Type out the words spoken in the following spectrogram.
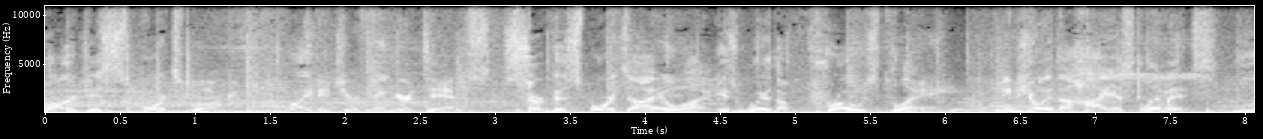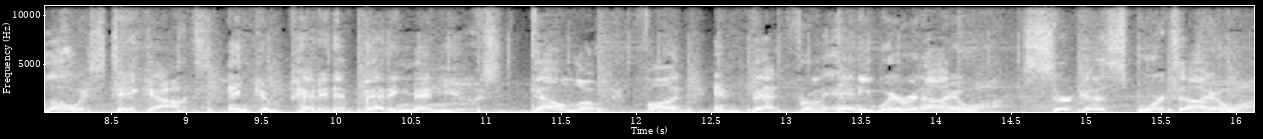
largest sports book right at your fingertips. Circa Sports Iowa is where the pros play. Enjoy the highest limits, lowest takeouts, and competitive betting menus. Download, fund, and bet from anywhere in Iowa. Circa Sports Iowa.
